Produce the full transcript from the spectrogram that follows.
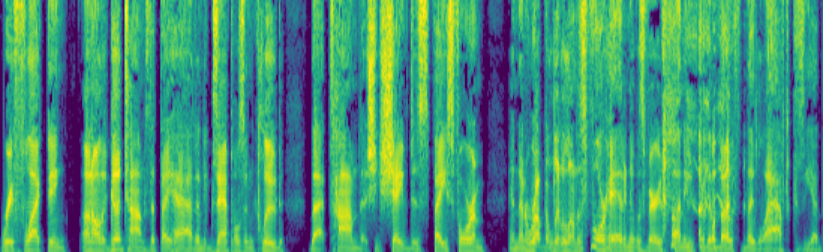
reflecting on all the good times that they had. And examples include that time that she shaved his face for him and then rubbed a little on his forehead. And it was very funny for them both. They laughed because he had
